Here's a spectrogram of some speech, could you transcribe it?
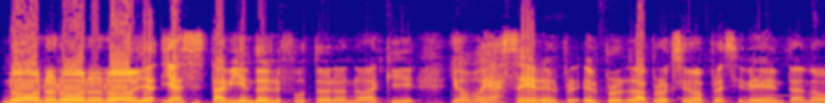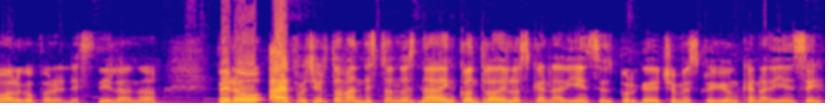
no, no, no, no, no, ya, ya se está viendo en el futuro, ¿no? Aquí, yo voy a ser el el la próxima presidenta, ¿no? O algo por el estilo, ¿no? Pero, ay, por cierto, Van, esto no es nada en contra de los canadienses, porque de hecho me escribió un canadiense.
